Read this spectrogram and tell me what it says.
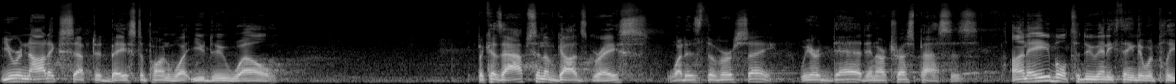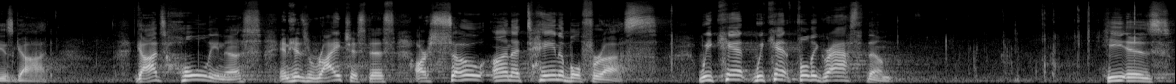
You are not accepted based upon what you do well. Because absent of God's grace, what does the verse say? We are dead in our trespasses, unable to do anything that would please God. God's holiness and his righteousness are so unattainable for us. We can't, we can't fully grasp them. He is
